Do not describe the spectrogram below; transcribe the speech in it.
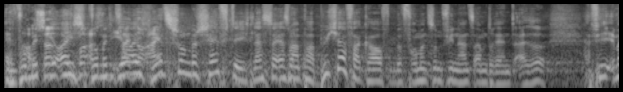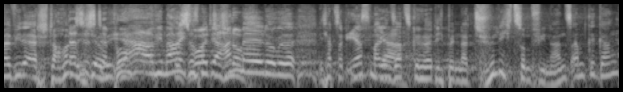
Äh, womit ihr euch, womit ihr euch jetzt schon beschäftigt, lasst doch erstmal ein paar Bücher verkaufen, bevor man zum Finanzamt rennt. Also, ich immer wieder erstaunlich. Das ist der Punkt. Ja, wie mache ich das mit der Anmeldung? Noch. Ich habe zum ersten Mal ja. den Satz gehört, ich bin natürlich zum Finanzamt gegangen.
